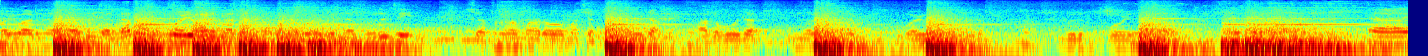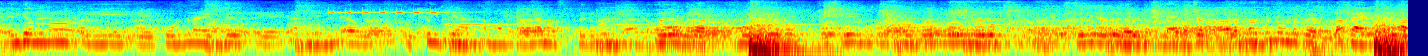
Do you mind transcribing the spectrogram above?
വഴിപാടിനും അതായത് എല്ലാ ദിവസവും വഴിപാടിനല്ല പിന്നെ ഗുരുതി ശത്രുഹമാരോമ ശക്തിപൂജ അകപൂജ ഇങ്ങനെ വഴിപാടുകളിലും ഗുരു കോഴി എനിക്ക് തോന്നുന്നു ഈ കൂടുതലായിട്ട് ഈ എല്ലാ മതസ്ഥരും. മുസ്ലിം വരും നാലെണ്ണത്തിന്റെ ഉള്ളിൽ കയറില്ല ആ,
